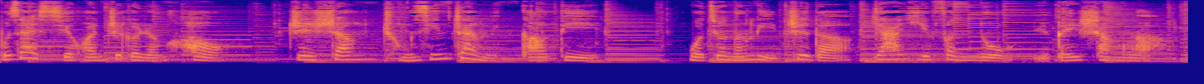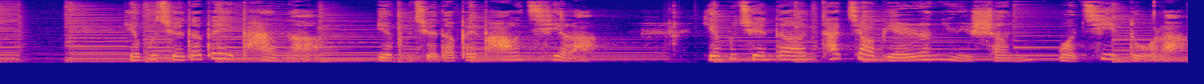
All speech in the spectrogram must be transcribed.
不再喜欢这个人后。智商重新占领高地，我就能理智的压抑愤怒与悲伤了，也不觉得背叛了，也不觉得被抛弃了，也不觉得他叫别人女神，我嫉妒了；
